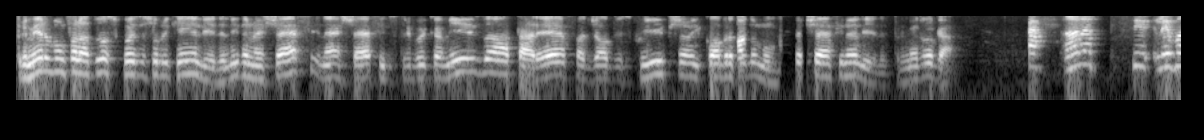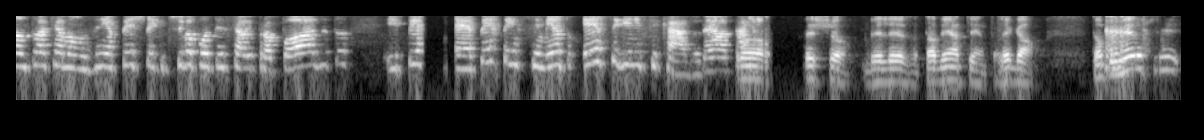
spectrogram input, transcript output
Primeiro vamos falar duas coisas sobre quem é líder. Líder não é chefe, né? Chefe distribui camisa, tarefa, job description e cobra todo mundo. É chefe não é líder, em primeiro lugar. Ana se levantou aqui a mãozinha, perspectiva, potencial e propósito. E per é, pertencimento e significado, né? Ela tá... Oh, fechou, beleza, tá bem atenta, legal. Então, primeiro que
